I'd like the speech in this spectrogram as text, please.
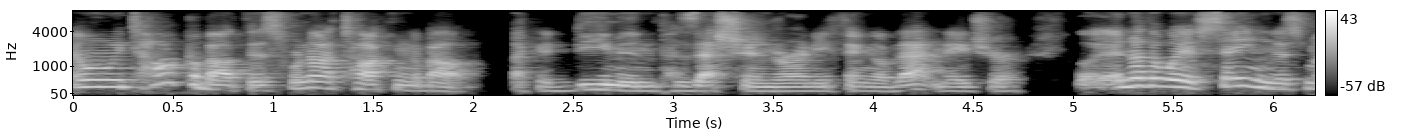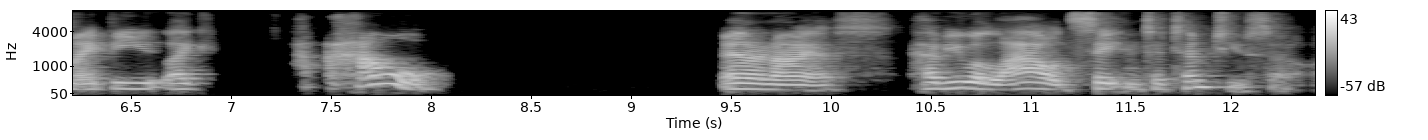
Now, when we talk about this, we're not talking about like a demon possession or anything of that nature. Another way of saying this might be like, how Ananias, have you allowed Satan to tempt you so?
